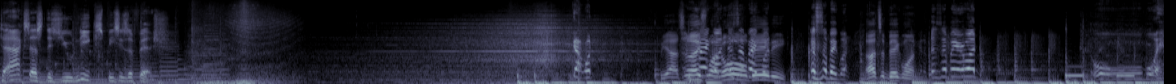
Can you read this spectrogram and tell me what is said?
to access this unique species of fish. Got one. Yeah, it's a nice one. one, Oh, big one. baby. This is a big one. That's a big one. This is a bigger one. Oh boy.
